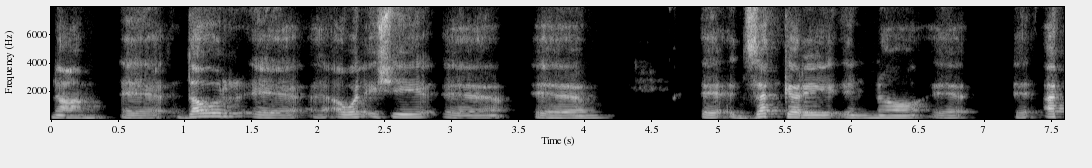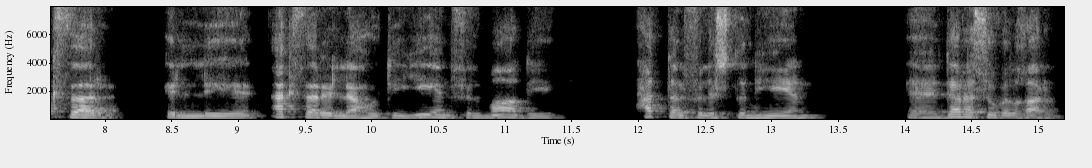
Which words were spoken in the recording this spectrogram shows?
نعم. دور أول شيء تذكري إنه أكثر اللي أكثر اللاهوتيين في الماضي حتى الفلسطينيين درسوا بالغرب.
